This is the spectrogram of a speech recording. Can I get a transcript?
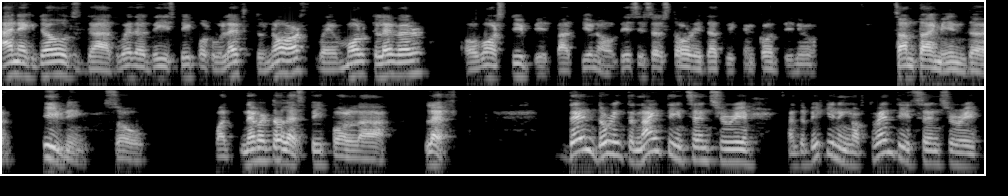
anecdotes that whether these people who left to north were more clever or more stupid. But, you know, this is a story that we can continue sometime in the evening. So but nevertheless, people uh, left. Then during the 19th century and the beginning of 20th century,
